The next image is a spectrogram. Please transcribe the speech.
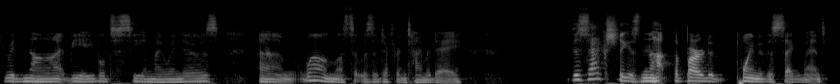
you would not be able to see in my windows. Um, well, unless it was a different time of day. This actually is not the part of point of the segment.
